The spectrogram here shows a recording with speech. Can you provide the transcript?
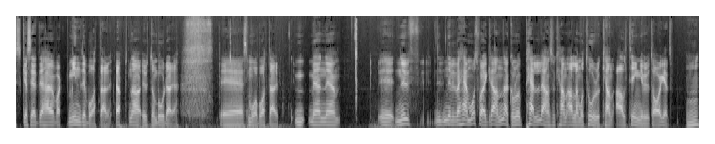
ska jag säga att det här har varit mindre båtar. Öppna utombordare. Eh, småbåtar. Men eh, eh, nu när vi var hemma hos våra grannar, kommer du ihåg Pelle, han som kan alla motorer och kan allting överhuvudtaget? Mm.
